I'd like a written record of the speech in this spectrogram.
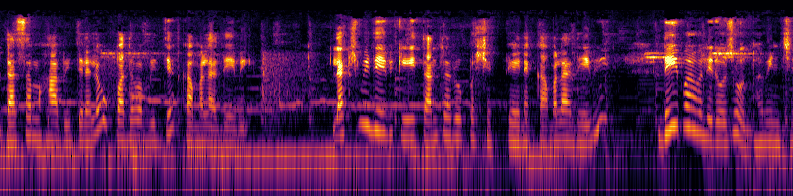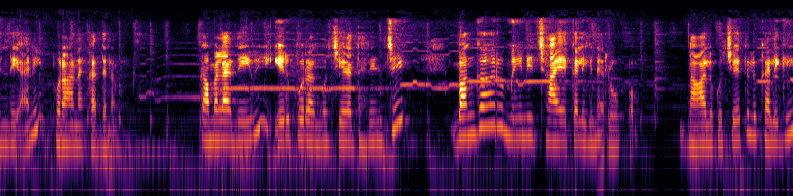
దశ మహావిద్యలలో పదవ విద్య కమలాదేవి. లక్ష్మీదేవికి తంత్రరూప శక్తి అయిన కమలాదేవి దీపావళి రోజు ఉద్భవించింది అని పురాణ కథనం. కమలాదేవి ఎరుపు రంగు చీర ధరించి బంగారు మేని ఛాయ కలిగిన రూపం. నాలుగు చేతులు కలిగి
